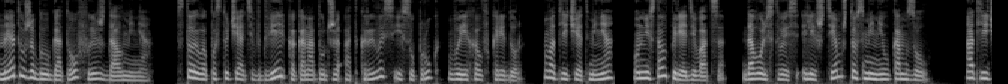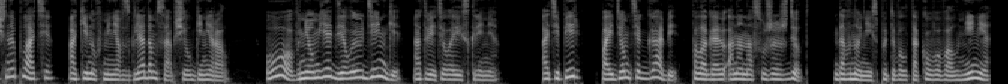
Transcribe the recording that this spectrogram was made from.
Нет уже был готов и ждал меня. Стоило постучать в дверь, как она тут же открылась, и супруг выехал в коридор. В отличие от меня, он не стал переодеваться, довольствуясь лишь тем, что сменил камзол. «Отличное платье», — окинув меня взглядом, сообщил генерал. «О, в нем я делаю деньги», — ответила искренне. «А теперь пойдемте к Габи, полагаю, она нас уже ждет». Давно не испытывал такого волнения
